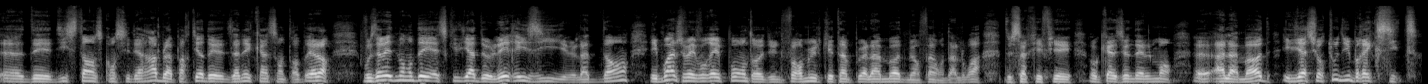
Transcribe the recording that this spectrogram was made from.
euh, des distances considérables à partir des années 1530. Et alors, vous avez demandé est-ce qu'il y a de l'hérésie là-dedans? Et moi, je vais vous répondre d'une formule qui est un peu à la mode, mais enfin, on a le droit de sacrifier occasionnellement euh, à la mode. Il y a surtout du Brexit.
